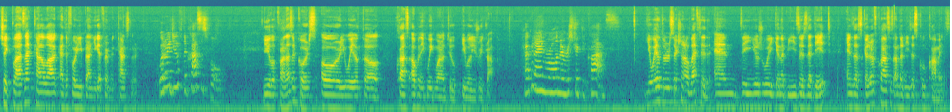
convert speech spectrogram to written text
Check Plaza, Catalog, and the 40 plan you get from your counselor. What do I do if the class is full? Do you look for another course, or you wait until class opening week 1 or 2, people usually drop. How can I enroll in a restricted class? You wait until the restrictions are lifted, and they usually gonna be, there's the date and the schedule of classes underneath the school comments.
